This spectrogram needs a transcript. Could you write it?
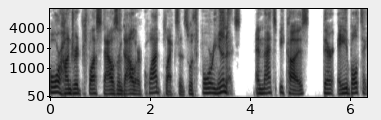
400 plus thousand dollar quadplexes with four units. And that's because they're able to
